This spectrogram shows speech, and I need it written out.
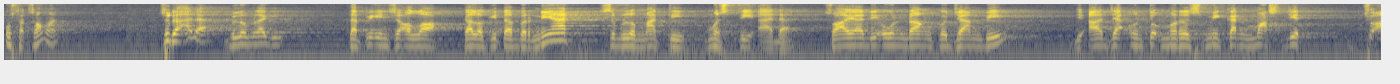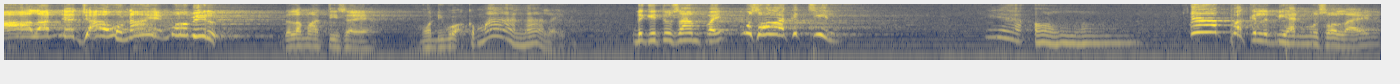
Ustadz Somad. Sudah ada? Belum lagi. Tapi insya Allah kalau kita berniat sebelum mati mesti ada. Saya diundang ke Jambi diajak untuk meresmikan masjid. Jalannya jauh naik mobil. Dalam hati saya mau dibawa ke mana lah ini? Begitu sampai musola kecil. Ya Allah apa kelebihan musola ini?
